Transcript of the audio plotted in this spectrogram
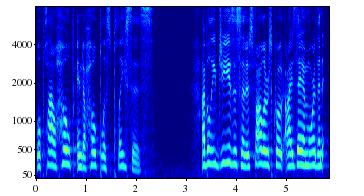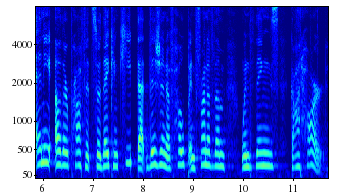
Will plow hope into hopeless places. I believe Jesus and his followers quote Isaiah more than any other prophet so they can keep that vision of hope in front of them when things got hard.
